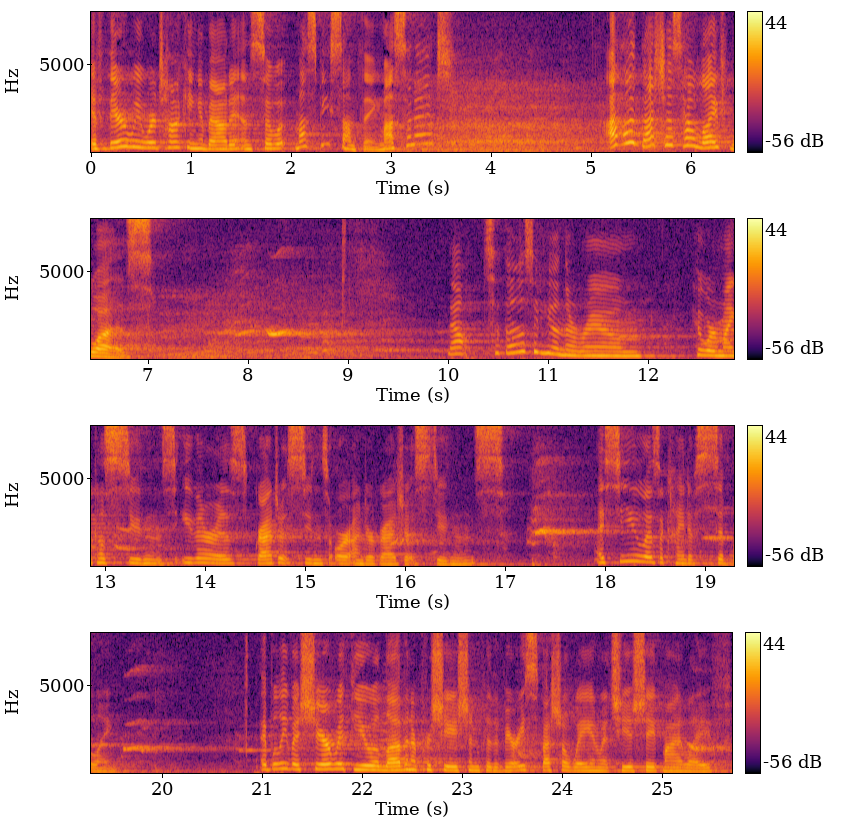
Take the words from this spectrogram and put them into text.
if there we were talking about it, and so it must be something, mustn't it? I thought that's just how life was. Now, to those of you in the room who were Michael's students, either as graduate students or undergraduate students, I see you as a kind of sibling. I believe I share with you a love and appreciation for the very special way in which he has shaped my life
